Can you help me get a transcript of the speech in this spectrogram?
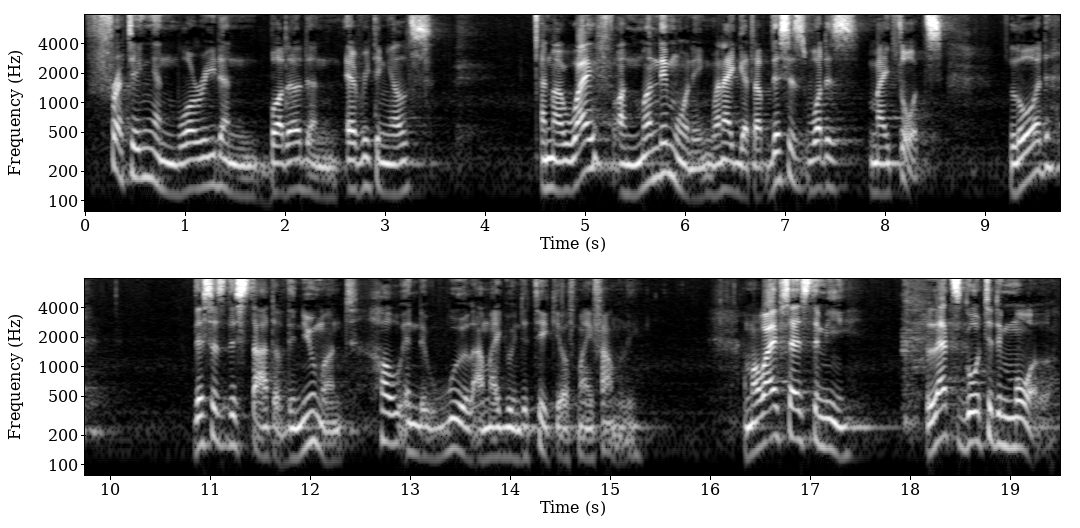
fretting and worried and bothered and everything else. And my wife on Monday morning, when I get up, this is what is my thoughts. Lord, this is the start of the new month. How in the world am I going to take care of my family? And my wife says to me, Let's go to the mall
